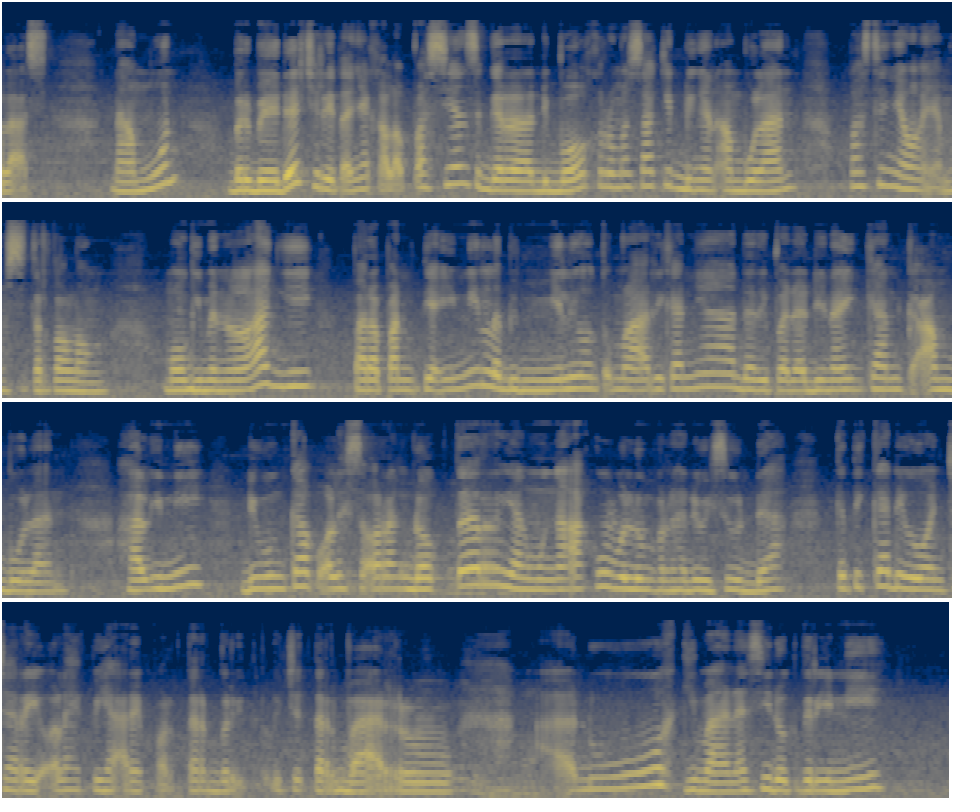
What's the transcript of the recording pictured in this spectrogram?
Namun, berbeda ceritanya kalau pasien segera dibawa ke rumah sakit dengan ambulan, pasti nyawanya masih tertolong. Mau gimana lagi, para panitia ini lebih memilih untuk melarikannya daripada dinaikkan ke ambulan. Hal ini diungkap oleh seorang dokter yang mengaku belum pernah diwisuda ketika diwawancari oleh pihak reporter berita lucu terbaru. Aduh, gimana sih dokter ini?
